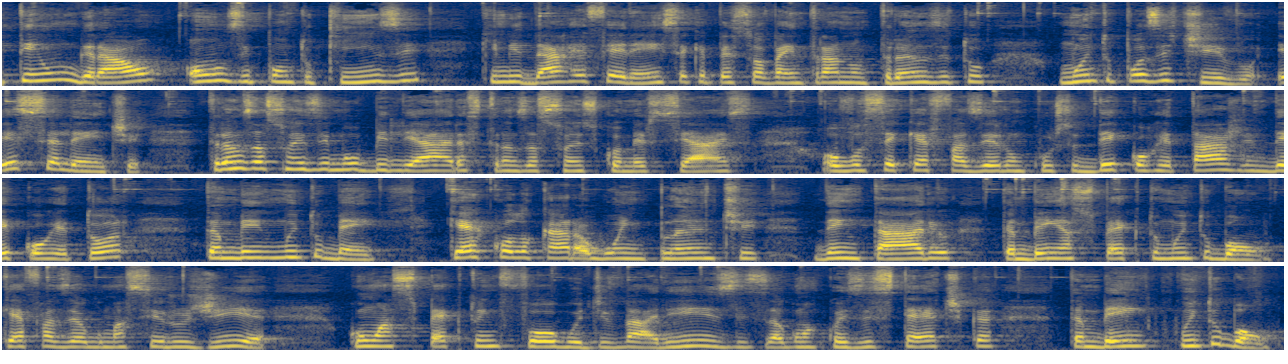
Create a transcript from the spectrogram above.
tem um grau 11.15 que me dá referência que a pessoa vai entrar num trânsito muito positivo, excelente. Transações imobiliárias, transações comerciais, ou você quer fazer um curso de corretagem, de corretor, também muito bem. Quer colocar algum implante dentário, também aspecto muito bom. Quer fazer alguma cirurgia com aspecto em fogo de varizes, alguma coisa estética, também muito bom.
